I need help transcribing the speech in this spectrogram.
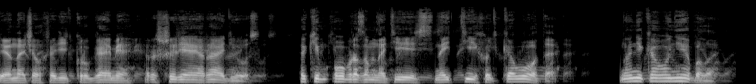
Я начал ходить кругами, расширяя радиус, таким образом надеясь найти хоть кого-то. Но никого не было,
